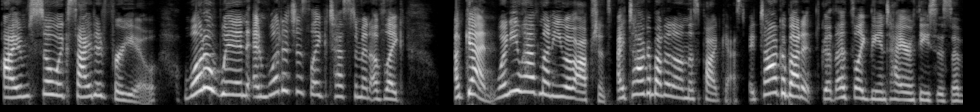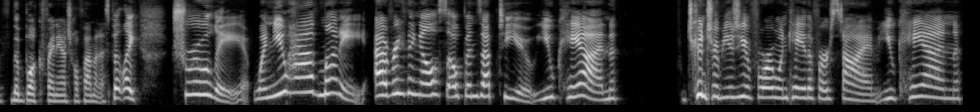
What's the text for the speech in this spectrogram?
I am so excited for you. What a win and what a just like testament of like again, when you have money, you have options. I talk about it on this podcast. I talk about it. That's like the entire thesis of the book Financial Feminist. But like truly, when you have money, everything else opens up to you. You can contribute to your 401k the first time. You can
